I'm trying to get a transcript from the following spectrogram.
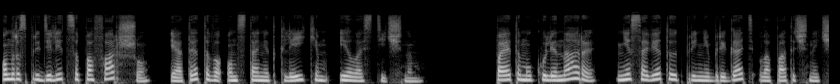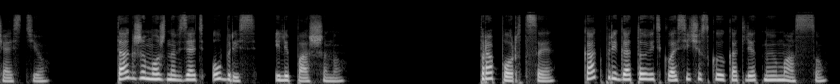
он распределится по фаршу, и от этого он станет клейким и эластичным. Поэтому кулинары не советуют пренебрегать лопаточной частью. Также можно взять обрезь или пашину. Пропорции. Как приготовить классическую котлетную массу?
